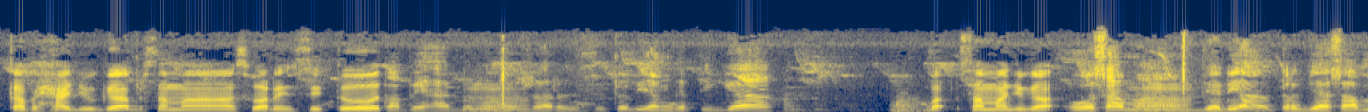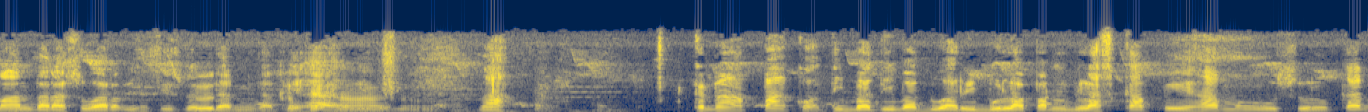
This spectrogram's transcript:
KPH juga bersama Suara Institute, KPH dulu Hmm. Suara Institut, yang ketiga sama juga oh sama. Hmm. Jadi ah, kerjasama antara Suara Institut dan KPH. KPH. gitu. Nah, kenapa kok tiba-tiba 2018 KPH mengusulkan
